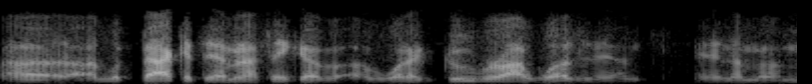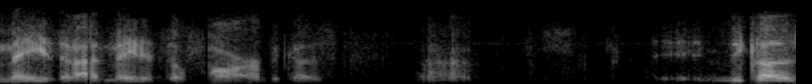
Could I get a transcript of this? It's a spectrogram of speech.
uh, I look back at them and I think of, of what a goober I was then, and I'm amazed that I've made it so far because uh, because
